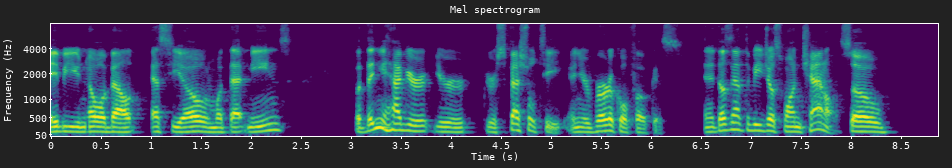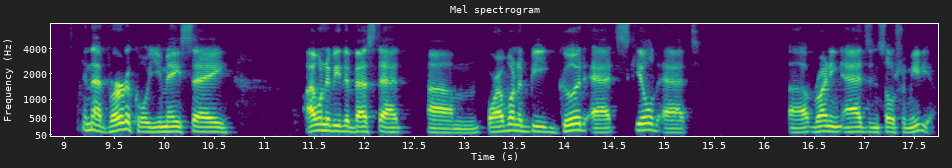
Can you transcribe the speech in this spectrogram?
Maybe you know about SEO and what that means but then you have your your your specialty and your vertical focus and it doesn't have to be just one channel so in that vertical, you may say, I want to be the best at, um, or I want to be good at, skilled at uh, running ads in social media.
